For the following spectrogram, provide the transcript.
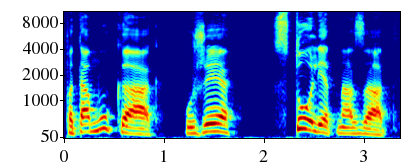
потому как уже 100 лет назад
